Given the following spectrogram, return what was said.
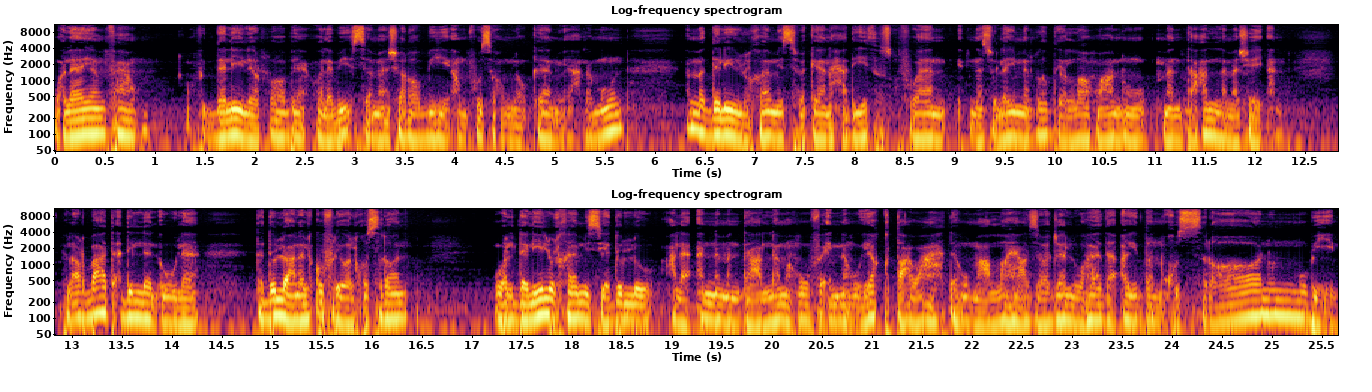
ولا ينفعهم. وفي الدليل الرابع ولبئس ما شروا به أنفسهم لو كانوا يعلمون أما الدليل الخامس فكان حديث صفوان ابن سليم رضي الله عنه من تعلم شيئا فالأربعة أدلة الأولى تدل على الكفر والخسران والدليل الخامس يدل على أن من تعلمه فإنه يقطع عهده مع الله عز وجل وهذا أيضا خسران مبين.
